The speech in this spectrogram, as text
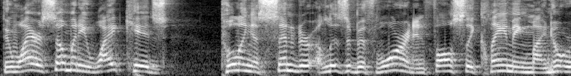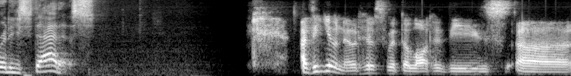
then why are so many white kids pulling a Senator Elizabeth Warren and falsely claiming minority status? I think you'll notice with a lot of these uh,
